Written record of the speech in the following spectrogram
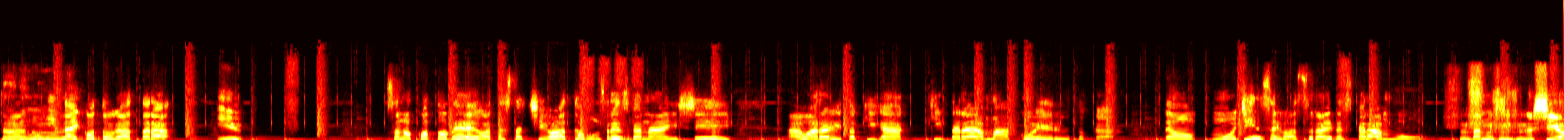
なるほどあの言いたいね。ことがあったら言う。そのことで私たちは多分ストレスがないし、あ悪い時が来たらまあ超えるとか。でももう人生は辛いですからもう楽しくしよ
